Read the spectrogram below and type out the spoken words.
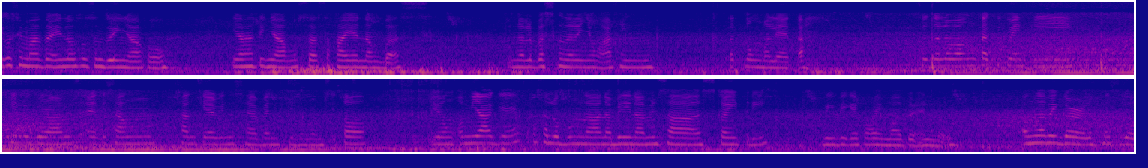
ko si mother-in-law, susunduin niya ako. Ihahatid niya ako sa sakayan ng bus. Nalabas ko na rin yung aking tatlong maleta. So, dalawang tag 20 kilograms and isang hand carry na 7 kilograms. Ito, yung omyage, pasalubong na nabili namin sa Sky Tree. Bibigay ko kay mother-in-law. Ang lamig girl, let's go.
